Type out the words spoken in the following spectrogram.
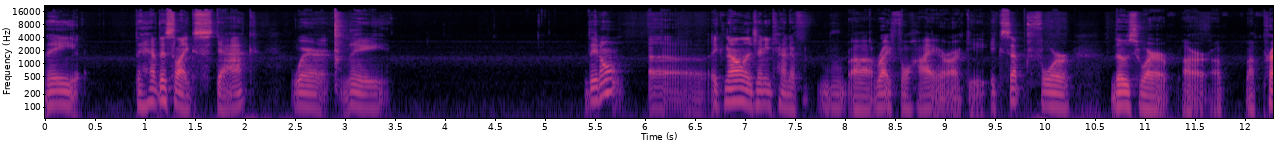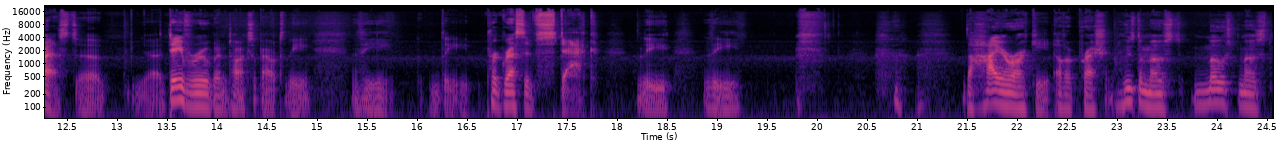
They they have this like stack where they they don't uh, acknowledge any kind of uh, rightful hierarchy except for those who are are oppressed. Uh, uh, Dave Rubin talks about the the the progressive stack, the the the hierarchy of oppression. Who's the most most most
